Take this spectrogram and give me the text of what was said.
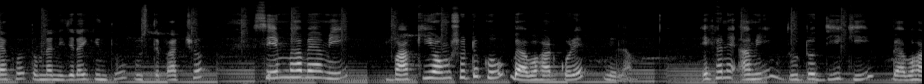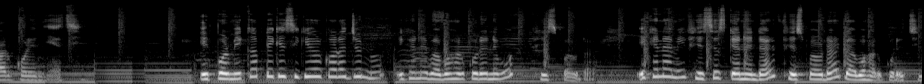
দেখো, তোমরা নিজেরাই কিন্তু বুঝতে পারছ। সেমভাবে আমি বাকি অংশটুকু ব্যবহার করে নিলাম। এখানে আমি দুটো দিকই ব্যবহার করে নিয়েছি। এরপর মেকআপটাকে সিকিউর করার জন্য এখানে ব্যবহার করে নেব ফেস পাউডার এখানে আমি ফেসেস ক্যানেডার ফেস পাউডার ব্যবহার করেছি।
